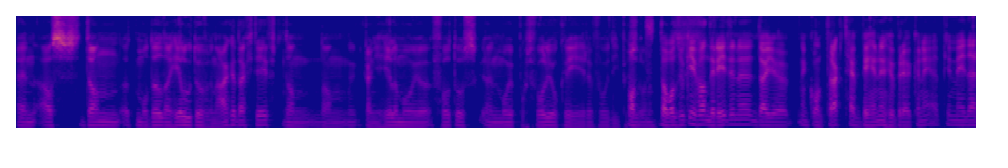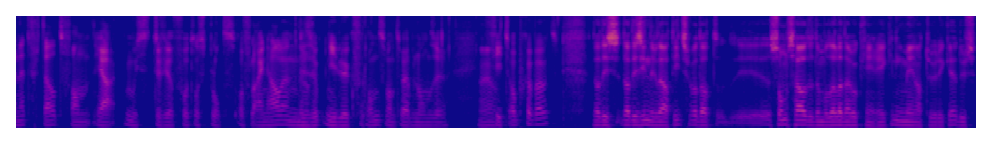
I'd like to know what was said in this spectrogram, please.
En als dan het model daar heel goed over nagedacht heeft, dan, dan kan je hele mooie foto's en een mooie portfolio creëren voor die persoon. Want dat was ook een van de redenen dat je een contract hebt beginnen gebruiken. Hè? Heb je mij daarnet verteld? Van ja, je moest te veel foto's plots offline halen. En dat is ook niet leuk voor ons, want we hebben onze ja. feed opgebouwd. Dat is, dat is inderdaad iets wat dat. Eh, soms houden de modellen daar ook geen rekening mee, natuurlijk. Hè? Dus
